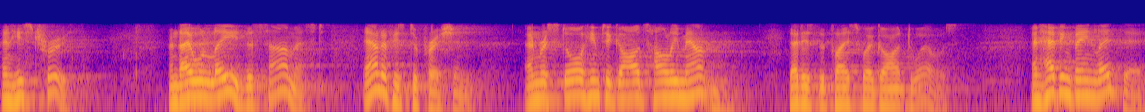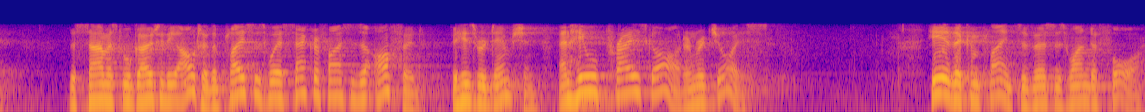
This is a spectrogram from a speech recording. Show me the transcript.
and his truth. And they will lead the psalmist out of his depression and restore him to God's holy mountain. That is the place where God dwells. And having been led there, the psalmist will go to the altar, the places where sacrifices are offered for his redemption, and he will praise God and rejoice. Hear the complaints of verses 1 to 4.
